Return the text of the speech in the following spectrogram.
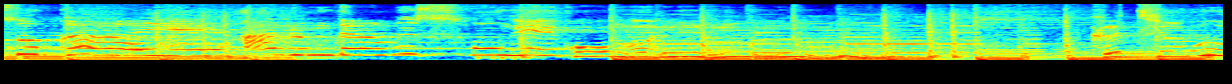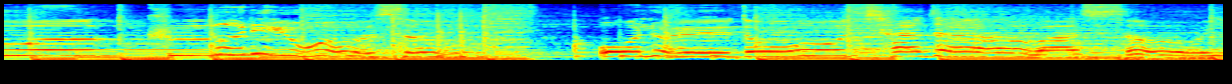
호숫가의 아름다운 송해공은 그 추억 그리워서 오늘도 찾아왔어요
